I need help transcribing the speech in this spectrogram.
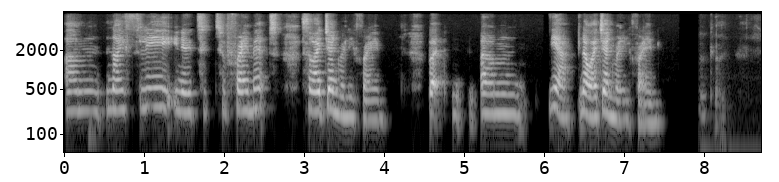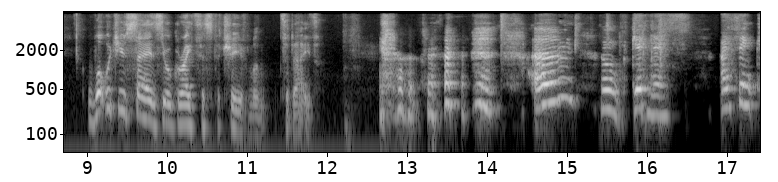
um, nicely, you know, to, to frame it. So I generally frame, but um, yeah, no, I generally frame. Okay. What would you say is your greatest achievement to date? um, oh goodness, I think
